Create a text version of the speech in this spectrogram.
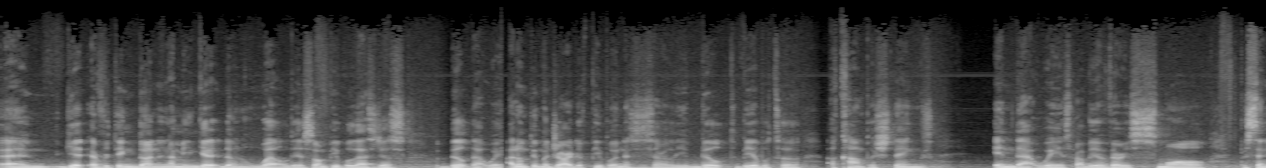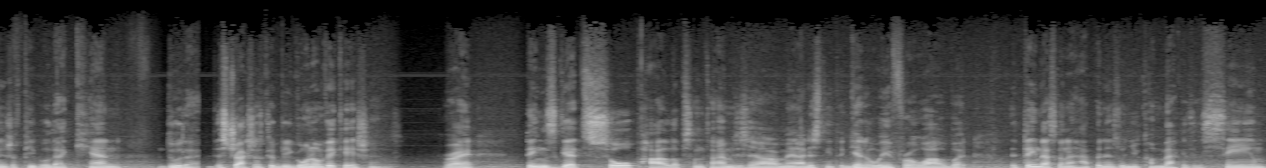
and get everything done, and I mean get it done well. There's some people that's just built that way. I don't think majority of people are necessarily built to be able to accomplish things in that way. It's probably a very small percentage of people that can do that. Distractions could be going on vacations, right? Things get so piled up sometimes you say, oh man, I just need to get away for a while. But the thing that's going to happen is when you come back, it's the same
